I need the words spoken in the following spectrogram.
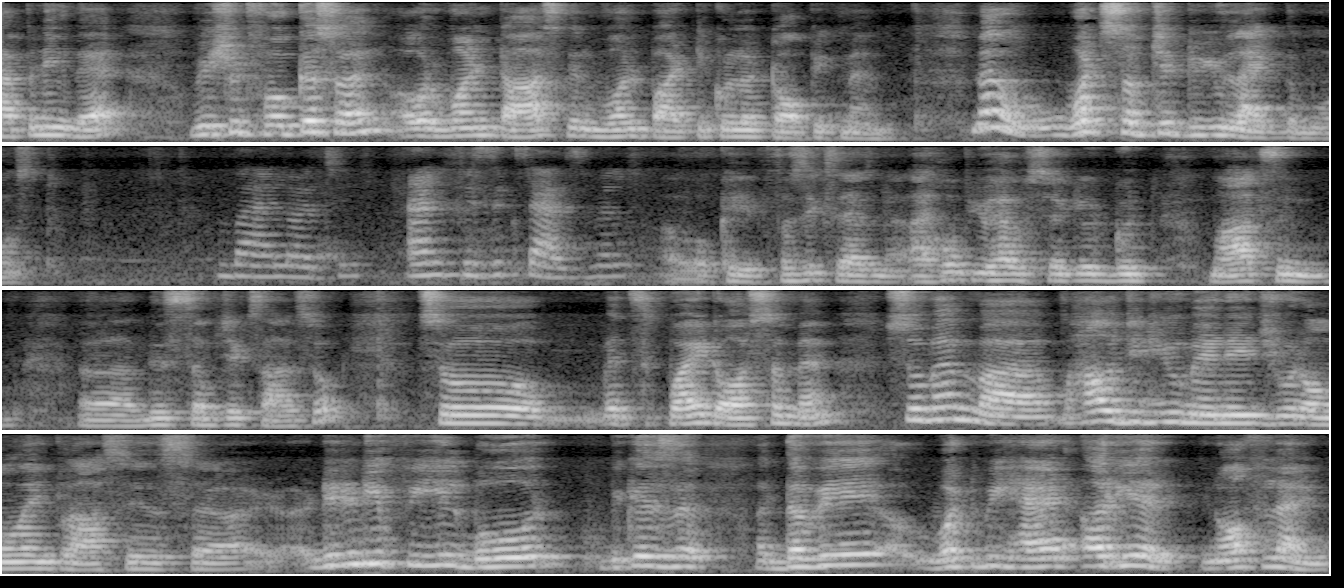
happening there we should focus on our one task in one particular topic ma'am now what subject do you like the most biology and physics as well. Uh, okay physics as well. i hope you have secured good marks in uh, these subjects also. So it's quite awesome ma'am. So ma'am uh, how did you manage your online classes? Uh, didn't you feel bored? Because uh, the way what we had earlier in offline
